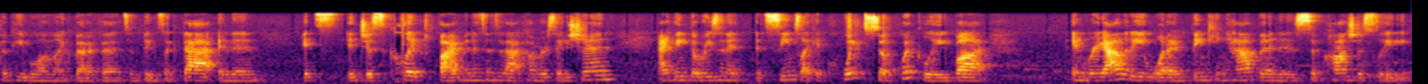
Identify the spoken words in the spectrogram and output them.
the people on like benefits and things like that, and then it's it just clicked five minutes into that conversation. I think the reason it, it seems like it quit so quickly, but in reality, what I'm thinking happened is subconsciously,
